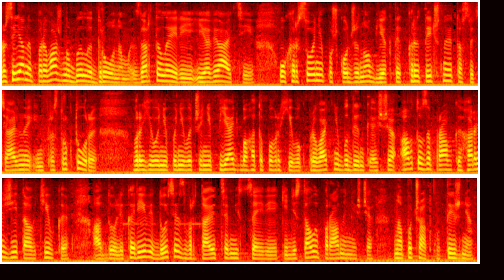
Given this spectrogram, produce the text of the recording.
Росіяни переважно били дронами з артилерії і авіації. У Херсоні пошкоджено об'єкти критичної та соціальної інфраструктури. В регіоні понівечені п'ять багатоповерхівок, приватні будинки, а ще автозаправки, гаражі та автівки. А до лікарів і досі звертаються місцеві, які дістали поранення ще на початку тижня.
